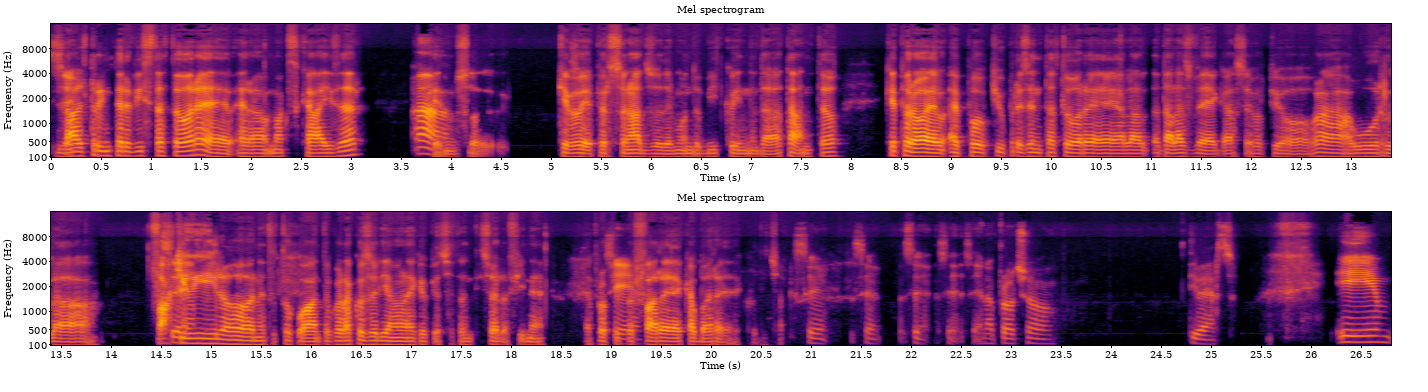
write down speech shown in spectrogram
Sì. L'altro intervistatore e era Max Keiser, che Ah. non so che vabbè Sì. è personaggio del mondo Bitcoin da tanto, che però è è po' più presentatore alla da Las Vegas, è proprio ah, urla: "Fuck you Sì. Elon!" e tutto quanto. Quella cosa lì non è che piace tanti cioè alla fine è proprio per Sì. fare cabaret, ecco dicia Sì, sì, sì, sì, sì, è un approccio diverso. Ehm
